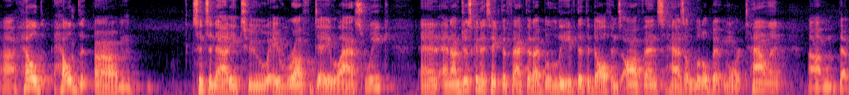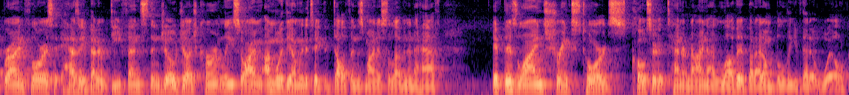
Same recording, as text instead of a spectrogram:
uh, held held um, Cincinnati to a rough day last week. And, and I'm just going to take the fact that I believe that the Dolphins' offense has a little bit more talent. Um, that Brian Flores has a better defense than Joe Judge currently. So I'm, I'm with you. I'm going to take the Dolphins minus 11 and a half. If this line shrinks towards closer to 10 or 9, I love it, but I don't believe that it will.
